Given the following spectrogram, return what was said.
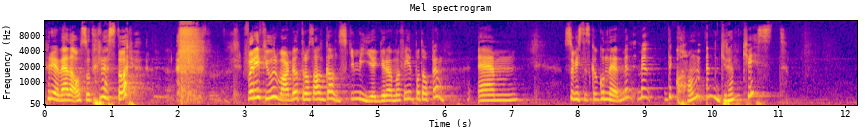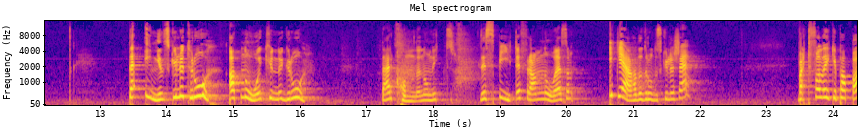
prøver jeg da også til neste år? For i fjor var det jo tross alt ganske mye grønn og fin på toppen. Um, så hvis det skal gå ned Men, men det kom en grønn kvist. Der ingen skulle tro at noe kunne gro. Der kom det noe nytt. Det spirte fram noe som ikke jeg hadde trodd skulle skje. I hvert fall ikke pappa.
